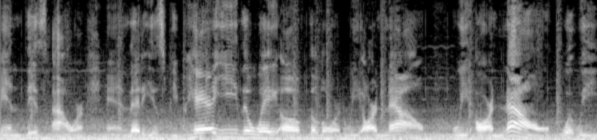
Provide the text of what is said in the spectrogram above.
in this hour. And that is prepare ye the way of the Lord. We are now, we are now what we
